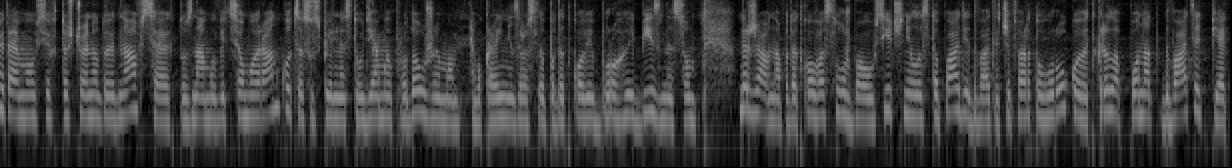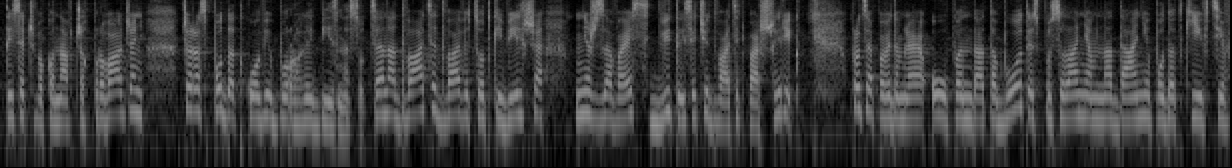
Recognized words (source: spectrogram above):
Вітаємо усіх, хто щойно доєднався. Хто з нами від сьомої ранку? Це суспільне студія. Ми продовжуємо. В Україні зросли податкові борги бізнесу. Державна податкова служба у січні-листопаді 2024 року відкрила понад 25 тисяч виконавчих проваджень через податкові борги бізнесу. Це на 22% більше ніж за весь 2021 рік. Про це повідомляє Open Data Bot із посиланням на дані податківців,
